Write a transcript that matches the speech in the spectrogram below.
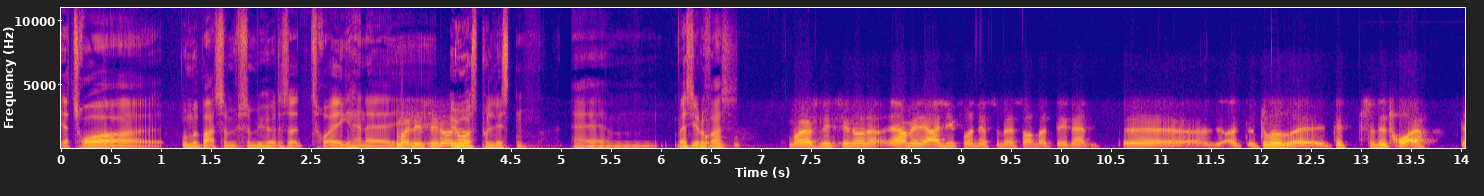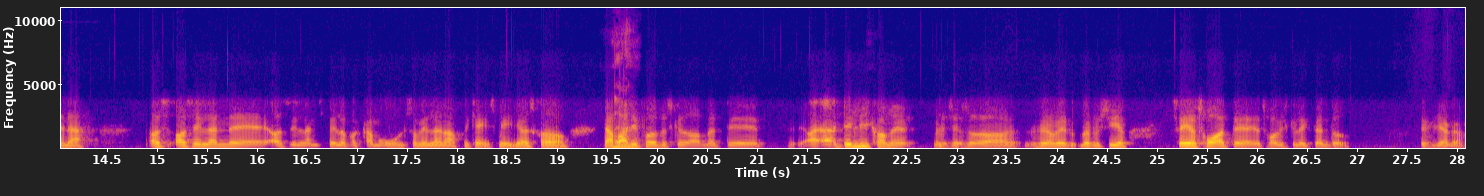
jeg tror, umiddelbart, som, som vi hørte, så tror jeg ikke, han er øh, noget der? øverst på listen. Øh, hvad siger du faktisk? Må jeg også lige sige noget der? Ja, men jeg har lige fået en sms om, at det er en and. Øh, og du ved, øh, det, så det tror jeg, den er. Også, også, en eller anden, øh, også en eller anden spiller fra Kamerun, som en eller anden afrikansk medie har skrevet om. Jeg har Ja. bare lige fået besked om, at det, at det er lige kommet ind, mens jeg sidder og hører, hvad, hvad du siger. Så jeg tror, at øh, jeg tror, vi skal lægge den død. Det vil jeg gøre.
